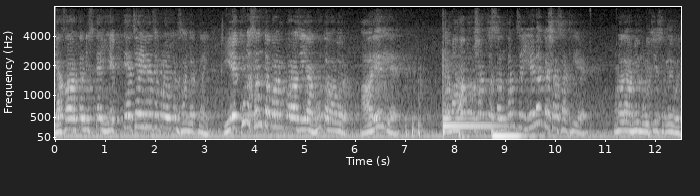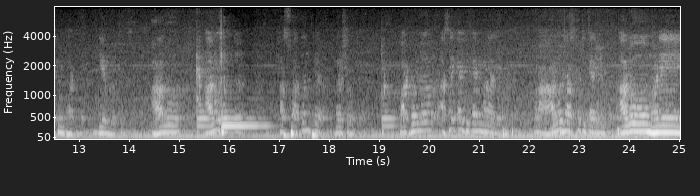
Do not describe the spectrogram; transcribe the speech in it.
याचा अर्थ नुसत्या एकट्याच्या येण्याचे प्रयोजन सांगत नाही. एकूण संत परंपरा जी या भूतलावर आलेली आहे. त्या महापुरुषांचं संतांचं येणं कशासाठी आहे? म्हणाला आम्ही मुळचे सगळे वैकुंठातले देवलोक आलो आलो शब्द हा स्वातंत्र्य दर्शवतो. पाठवलं असे काही ठिकाणी म्हणाले पण आलो जास्त ठिकाणी. आलो म्हणे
